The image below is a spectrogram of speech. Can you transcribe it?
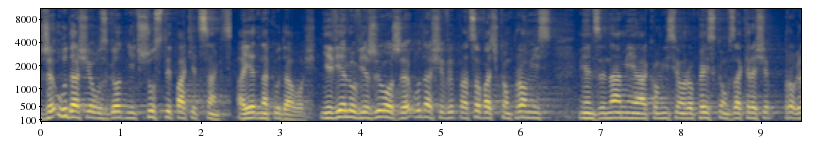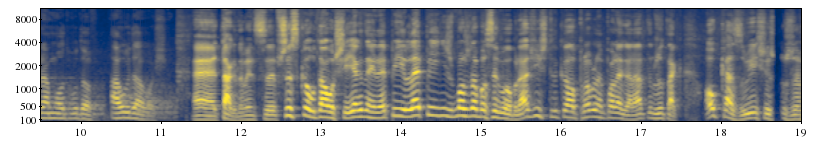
że uda się uzgodnić szósty pakiet sankcji, a jednak udało się. Niewielu wierzyło, że uda się wypracować kompromis między nami a Komisją Europejską w zakresie programu odbudowy, a udało się. E, tak, no więc e, wszystko udało się jak najlepiej, lepiej niż można było sobie wyobrazić, tylko problem polega na tym, że tak, okazuje się, że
